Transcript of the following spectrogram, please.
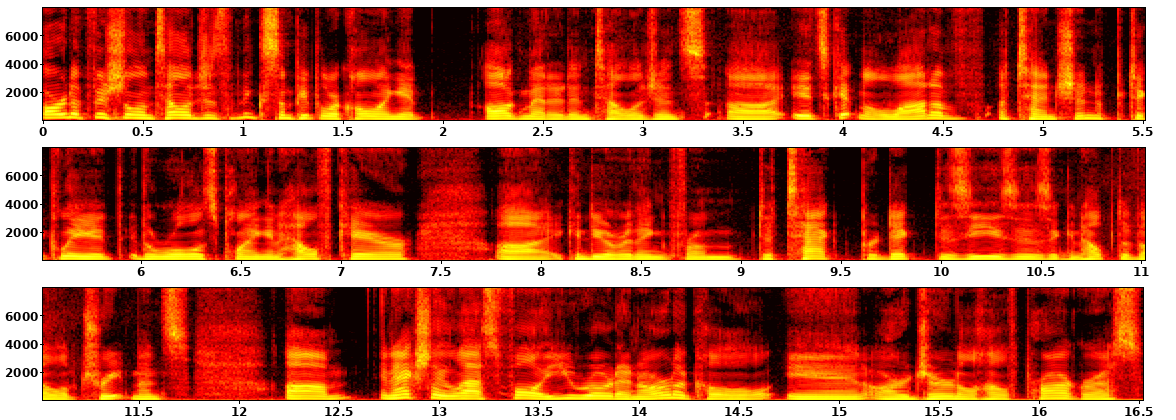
artificial intelligence, I think some people are calling it augmented intelligence. Uh, it's getting a lot of attention, particularly the role it's playing in healthcare. Uh, it can do everything from detect, predict diseases. It can help develop treatments. Um, and actually, last fall, you wrote an article in our journal, Health Progress,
